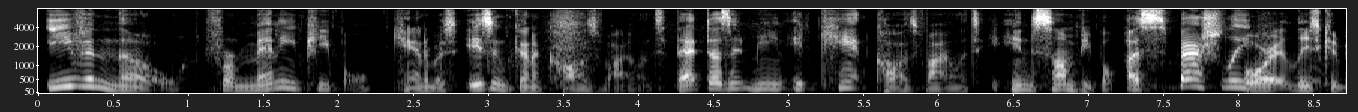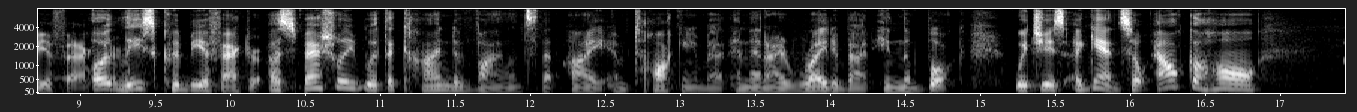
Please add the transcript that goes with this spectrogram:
even though for many people cannabis isn't going to cause violence, that doesn't mean it can't cause violence in some people, especially or at least could be a factor. or at least could be a factor, especially with the kind of violence that I am talking about and that I write about in the book, which is again, so alcohol.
